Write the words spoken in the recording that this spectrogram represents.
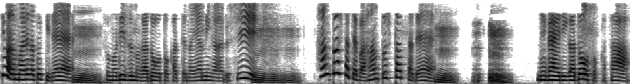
時は生まれた時で、うん。そのリズムがどうとかって悩みがあるし、うんうん半年経てば半年経ったでう、ん。うん。寝返りがどうとかさ、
